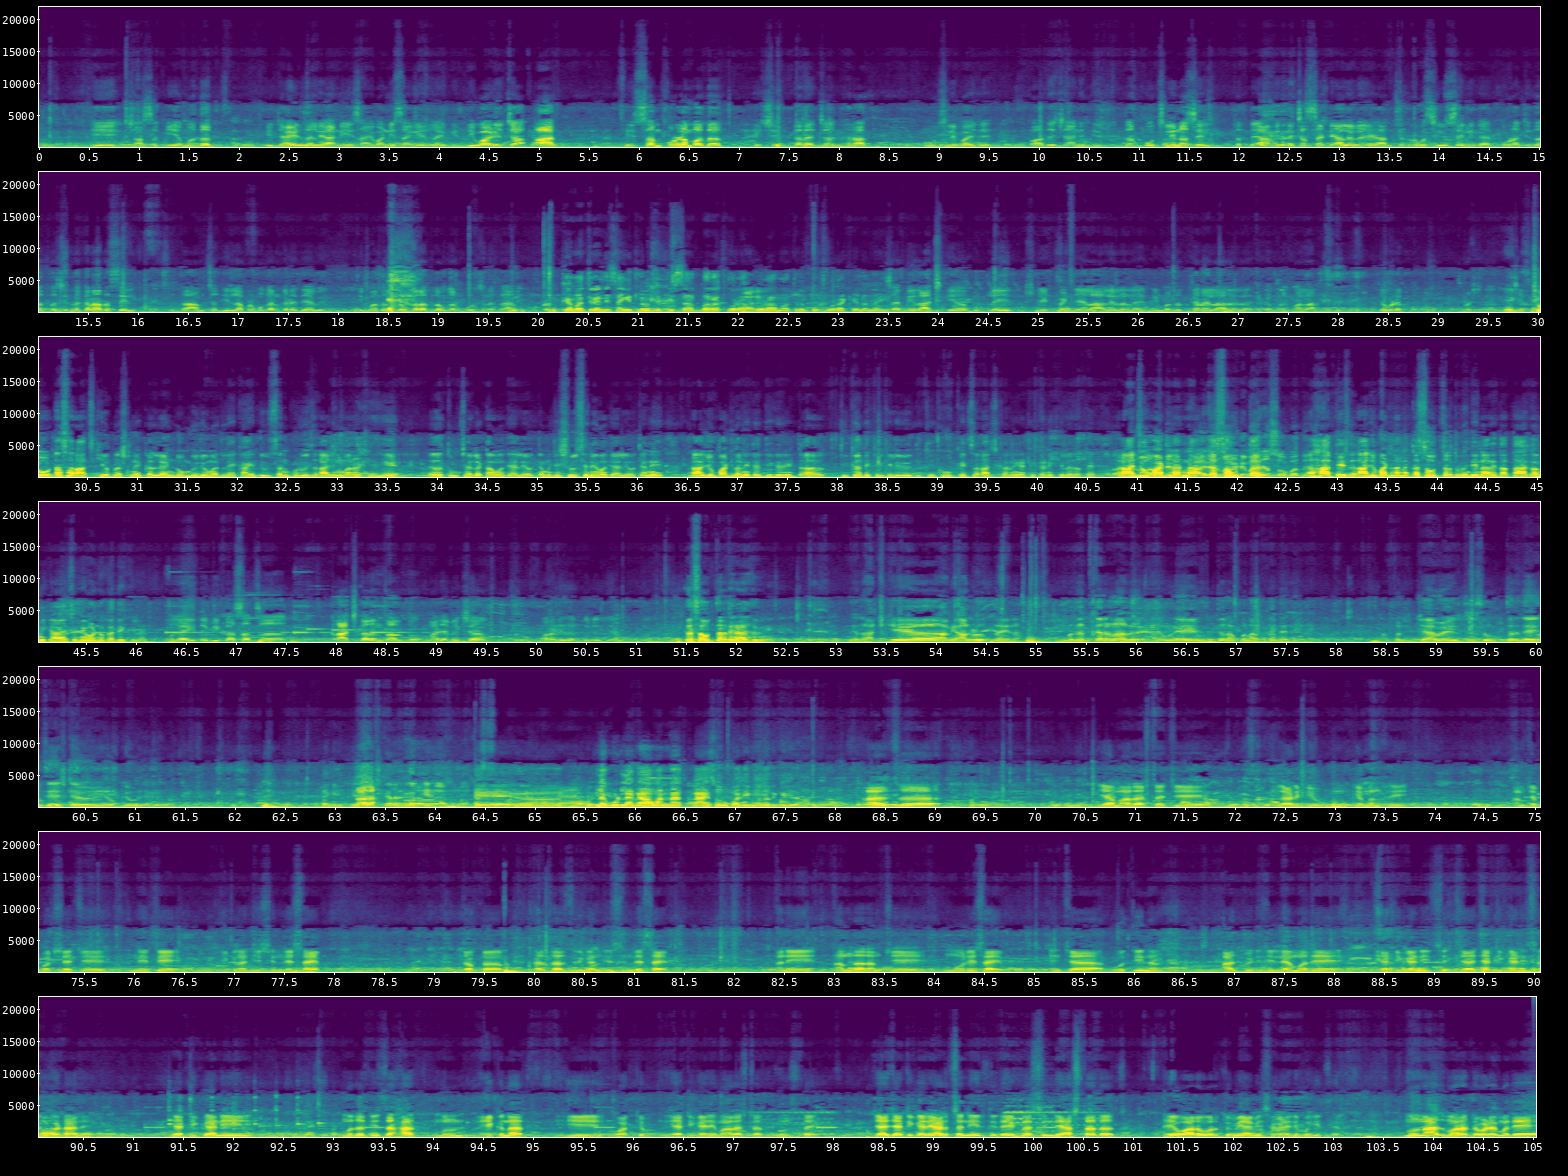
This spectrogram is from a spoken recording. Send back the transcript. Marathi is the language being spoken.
ही शासकीय मदत ही जाहीर झाली आणि साहेबांनी सांगितलं की दिवाळीच्या आत ही संपूर्ण मदत ही शेतकऱ्याच्या घरात पोहोचली पाहिजे. आहे आणि ती जर पोहोचली नसेल तर ते आम्ही त्याच्याचसाठी आलेलो आहे. आमचे सर्व शिवसैनिक आहेत. कोणाची जर तशी तक्रार असेल तर आमच्या जिल्हा प्रमुखांकडे द्यावी. ती मदत लवकरात लवकर पोहोचण्याचा आम्ही मुख्यमंत्र्यांनी सांगितलं होतं की सात बारा कोरा कोरा मात्र तो कोरा केला नाही. साहेब मी राजकीय कुठलंही स्टेटमेंट द्यायला आलेलं नाही. मी मदत करायला आलेलो आहे त्यामुळे मला तेवढे प्रश्न एक छोटासा राजकीय प्रश्न आहे. कल्याण डोंबिवलीमधले काही दिवसांपूर्वीच राजन मराठे हे तुमच्या गटामध्ये आले होते. म्हणजे शिवसेनेमध्ये आले होते. आणि राजू पाटलांनी त्या ठिकाणी टीका देखील केलेली होती. की खोकेचं राजकारण या ठिकाणी केलं जाते राजू पाटलांना कसं उत्तर. हा तेच. राजू पाटलांना कसं उत्तर तुम्ही देणार आहेत? आता आगामी काळाच्या निवडणुका देखील आहेत. बघा इथे विकासाचं राजकारण चालतो. माझ्यापेक्षा मराठी जर कसं उत्तर देणार तुम्ही? राजकीय आम्ही आलोच नाही ना. मदत करायला आलोय. त्यामुळे हे उत्तर आपण आता नाही. आपण ज्यावेळी जसं उत्तर द्यायचं आहे त्यावेळी योग्य होईल. कुठल्या कुठल्या गावांना काय स्वरूपात ही मदत केली जाते? आज या महाराष्ट्राचे लाडकी उपमुख्यमंत्री आमच्या पक्षाचे नेते एकनाथजी शिंदेसाहेब डॉक्टर खासदार श्रीकांतजी शिंदेसाहेब आणि आमदार आमचे मोरे साहेब यांच्या वतीनं आज बीड जिल्ह्यामध्ये या ठिकाणी ज्या ज्या ठिकाणी संकट आले त्या ठिकाणी मदतीचा हात म्हणून एकनाथ ही वाक्य या ठिकाणी महाराष्ट्रात गुंजतंय. ज्या ज्या ठिकाणी अडचणी येईल तिथे एकनाथ शिंदे असतातच हे वारंवार तुम्ही आम्ही सगळ्यांनी बघितलं. म्हणून आज मराठवाड्यामध्ये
